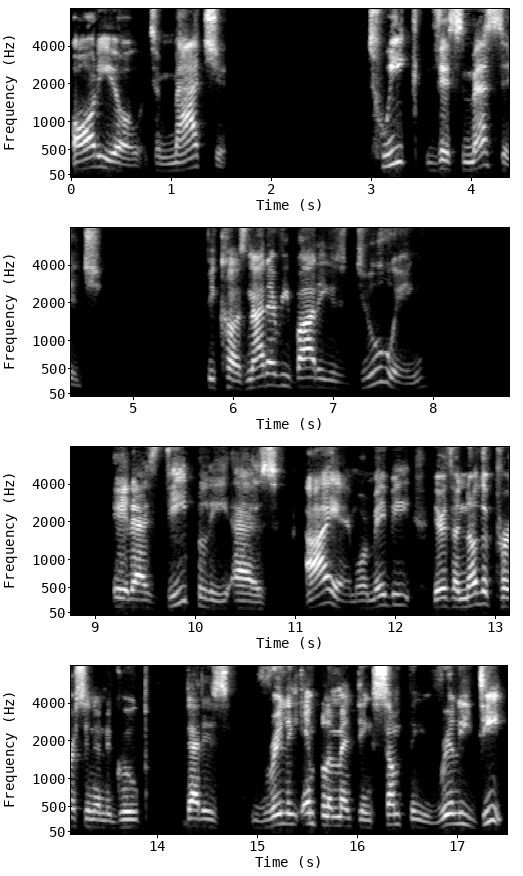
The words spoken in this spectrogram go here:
audio to match it. Tweak this message because not everybody is doing it as deeply as I am, or maybe there's another person in the group that is really implementing something really deep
